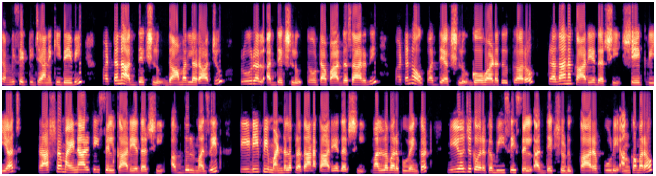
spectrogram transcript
తమ్మిశెట్టి జానకీదేవి పట్టణ అధ్యక్షులు దామర్ల రాజు రూరల్ అధ్యక్షులు తోట పార్థసారథి పట్టణ ఉపాధ్యక్షులు గోవాడ దుర్గారావు ప్రధాన కార్యదర్శి షేక్ రియాజ్ రాష్ట్ర మైనారిటీ సెల్ కార్యదర్శి అబ్దుల్ మజీద్ టీడీపీ మండల ప్రధాన కార్యదర్శి మల్లవరపు వెంకట్ నియోజకవర్గ బీసీ సెల్ అధ్యక్షుడు కారపూడి అంకమరావు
